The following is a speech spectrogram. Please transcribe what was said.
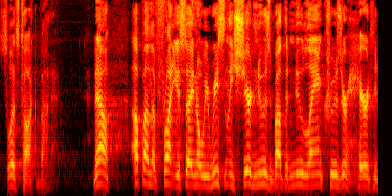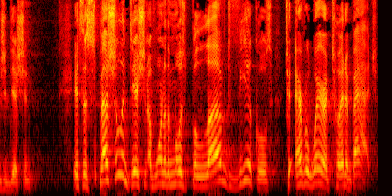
So let's talk about it. Now, up on the front, you say, no, we recently shared news about the new Land Cruiser Heritage Edition. It's a special edition of one of the most beloved vehicles to ever wear a Toyota badge.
